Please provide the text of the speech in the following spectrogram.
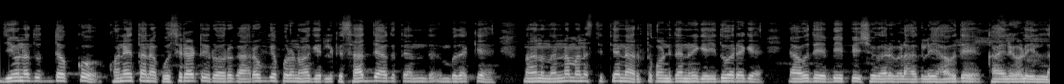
ಜೀವನದುದ್ದಕ್ಕೂ ಕೊನೆ ತನಕ ಉಸಿರಾಟ ಇರುವವರೆಗೆ ಆರೋಗ್ಯಪೂರ್ಣವಾಗಿ ಇರಲಿಕ್ಕೆ ಸಾಧ್ಯ ಆಗುತ್ತೆ ಎಂಬುದಕ್ಕೆ ನಾನು ನನ್ನ ಮನಸ್ಥಿತಿಯನ್ನು ಅರ್ಥಕೊಂಡಿದ್ದೆ ನನಗೆ ಇದುವರೆಗೆ ಯಾವುದೇ ಬಿ ಪಿ ಶುಗರ್ಗಳಾಗಲಿ, ಯಾವುದೇ ಕಾಯಿಲೆಗಳು ಇಲ್ಲ.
